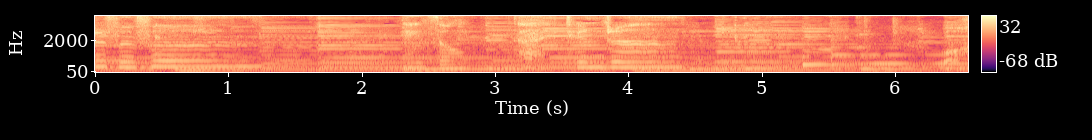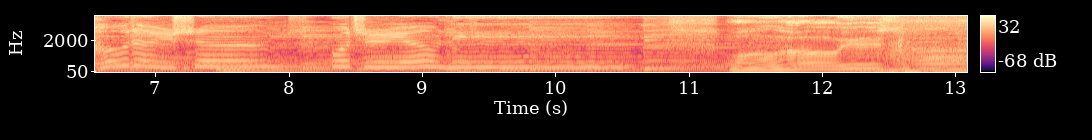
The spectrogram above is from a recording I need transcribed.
是纷纷，你总太天真。往后的余生，我只有你。往后余生。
